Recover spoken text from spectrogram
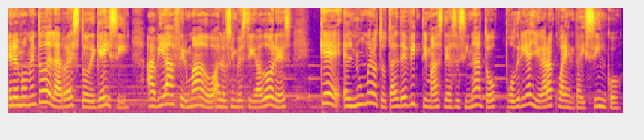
En el momento del arresto de Gacy, había afirmado a los investigadores que el número total de víctimas de asesinato podría llegar a 45.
